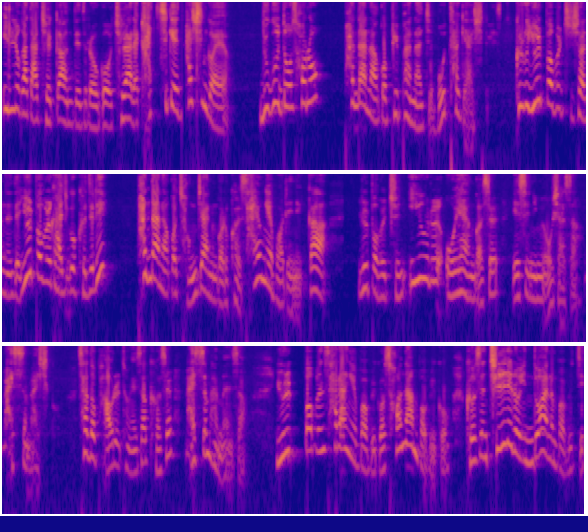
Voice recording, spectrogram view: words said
인류가 다 죄 가운데 들어오고 죄 아래 갇히게 하신 거예요. 누구도 서로 판단하고 비판하지 못하게 하시기 위해서. 그리고 율법을 주셨는데 율법을 가지고 그들이 판단하고 정죄하는 걸 그걸 사용해 버리니까 율법을 준 이유를 오해한 것을 예수님이 오셔서 말씀하시고 사도 바울을 통해서 그것을 말씀하면서 율법은 사랑의 법이고 선한 법이고 그것은 진리로 인도하는 법이지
